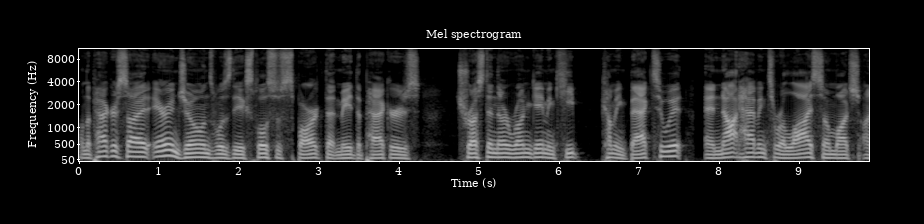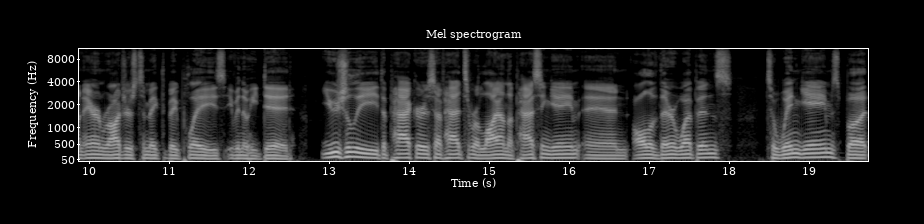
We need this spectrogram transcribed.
On the Packers side, Aaron Jones was the explosive spark that made the Packers trust in their run game and keep coming back to it and not having to rely so much on Aaron Rodgers to make the big plays, even though he did. Usually, the Packers have had to rely on the passing game and all of their weapons to win games, but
